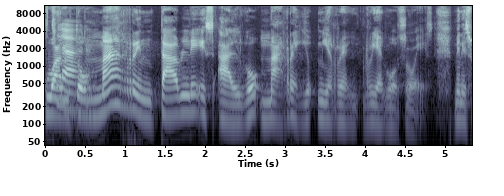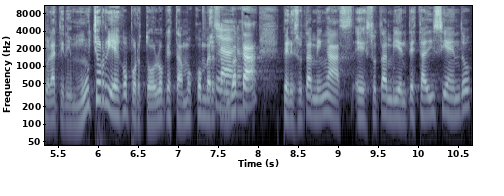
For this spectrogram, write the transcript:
Cuanto Claro. más rentable es algo, más riesgoso es. Venezuela tiene mucho riesgo por todo lo que estamos conversando Claro. acá, pero eso también, eso también te está diciendo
